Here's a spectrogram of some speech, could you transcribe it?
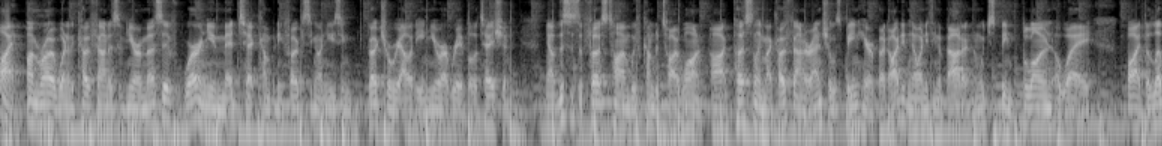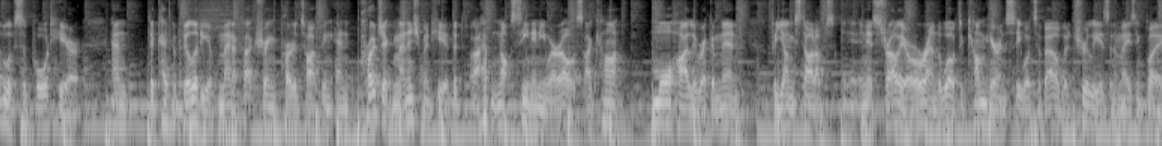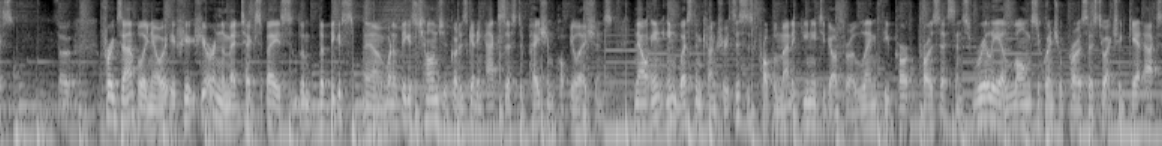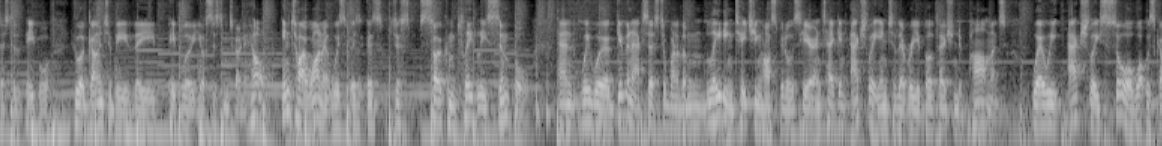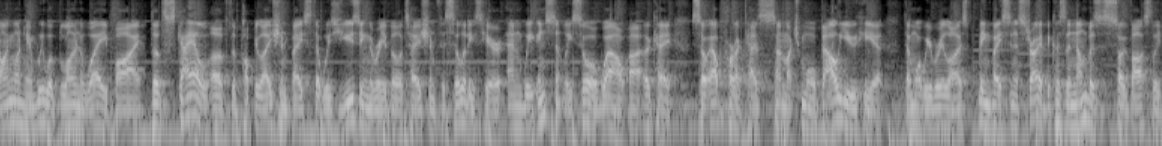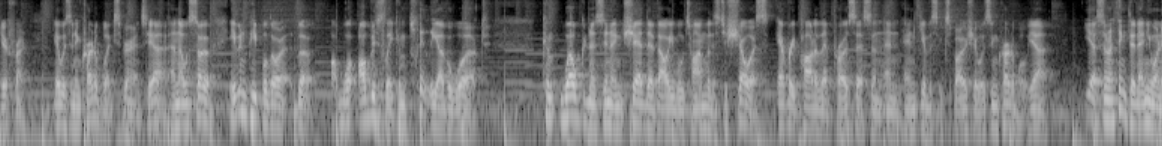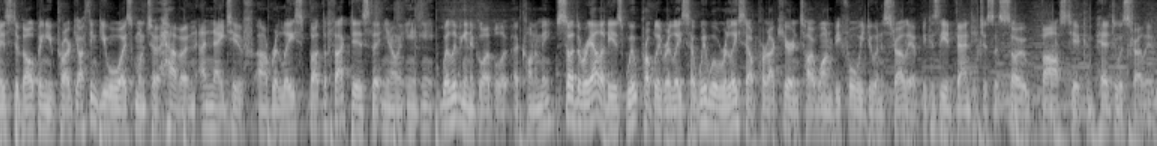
Hi, I'm Ro, one of the co-founders of Neuromersiv. We're a new medtech company focusing on using virtual reality in neurorehabilitation. Now, this is the first time we've come to Taiwan. I personally, my co-founder Anshul's been here, but I didn't know anything about it, and we've just been blown away by the level of support here and the capability of manufacturing, prototyping, and project management here that I have not seen anywhere else. I can't more highly recommend for young startups in Australia or around the world to come here and see what's available. It truly is an amazing place. So, for example, you know, if, you, are in the medtech space, the, the biggest, uh, one of the biggest challenges you've got is getting access to patient populations. Now, in, in Western countries, this is problematic. You need to go through a lengthy pro process, and it's really a long sequential process to actually get access to the people who are going to be the people who your system's going to help. In Taiwan, it was, was just so completely simple, and we were given access to one of the leading teaching hospitals here and taken actually into their rehabilitation departments, where we actually saw what was going on here. We were blown away by the scale of the population base that was using the rehabilitation facilities here. And we instantly saw, wow, uh, okay, so our product has so much more value here than what we realized being based in Australia because the numbers are so vastly different. It was an incredible experience, yeah. And there was so, even people that were, that were obviously completely overworked welcomed us in and shared their valuable time with us to show us every part of their process and, and, and give us exposure was incredible, yeah. Yes, and I think that anyone is developing a product. I think you always want to have an, a native uh, release, but the fact is that you know in, in, we're living in a global economy. So the reality is we'll probably release our, we will release our product here in Taiwan before we do in Australia because the advantages are so vast here compared to Australia.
